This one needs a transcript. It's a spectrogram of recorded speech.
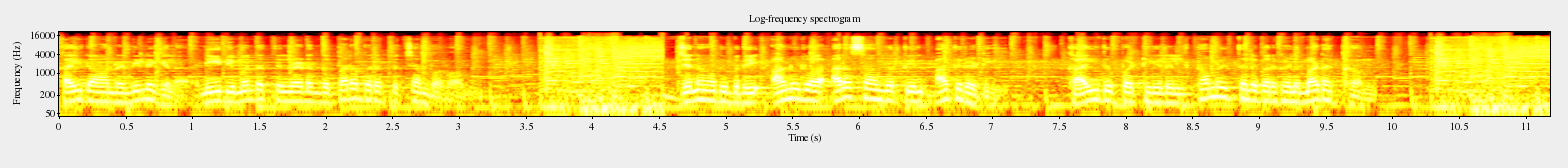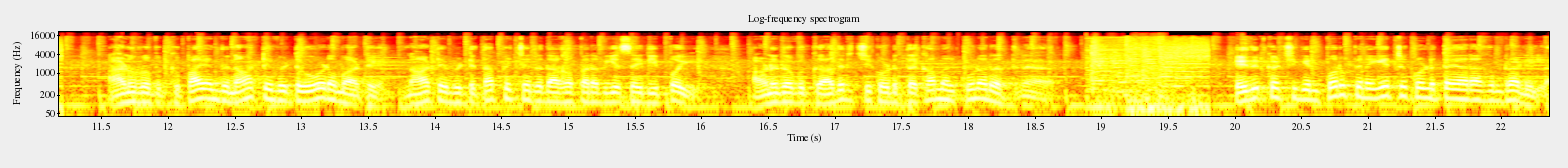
கைதான நிலையில் நீதிமன்றத்தில் நடந்த பரபரப்பு சம்பவம். ஜனாதிபதி அனுரா அரசாங்கத்தின் அதிரடி கைது பட்டியலில் தமிழ் தலைவர்களும் அடக்கம் அனுரவுக்கு பயந்து நாட்டை விட்டு ஓட மாட்டேன். நாட்டை விட்டு தப்பிச் சென்றதாக பரவிய செய்தி பொய் அனுரவுக்கு அதிர்ச்சி கொடுத்த கமல் குணரத்ன. எதிர்க்கட்சியின் பொறுப்பினை ஏற்றுக்கொள்ள தயாராகும் ரணில்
